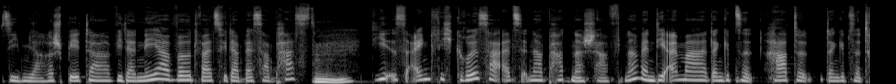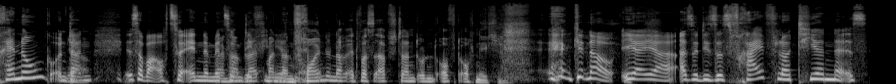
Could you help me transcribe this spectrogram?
sieben Jahre später wieder näher wird, weil es wieder besser passt, mhm. die ist eigentlich größer als in einer Partnerschaft. Ne? Wenn die einmal, dann gibt es eine harte, dann gibt es eine Trennung und ja. dann ist aber auch zu Ende mit Manchmal so einem bleibt man dann Freunde nach etwas Abstand und oft auch nicht. genau, ja, ja. Also dieses frei flottierende ist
